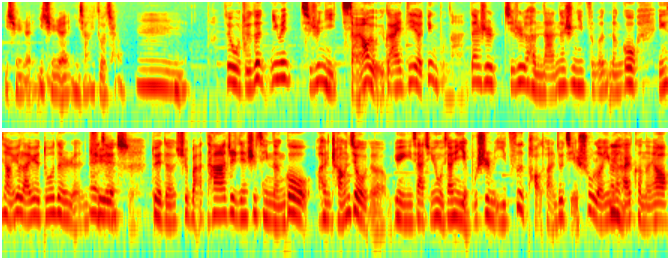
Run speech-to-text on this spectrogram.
一群人，一群人影响一座城。嗯，对，我觉得，因为其实你想要有一个 idea 并不难，但是其实很难的是你怎么能够影响越来越多的人去。对的，去把它这件事情能够很长久的运营下去。因为我相信也不是一次跑团就结束了，因为还可能要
